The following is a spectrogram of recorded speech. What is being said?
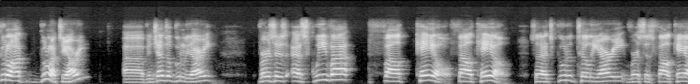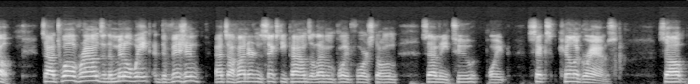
Gutalatiari, uh, Vincenzo Gutalatiari versus Esquiva Falcao. Falcao. So that's Gutalatiari versus Falcao. It's uh, 12 rounds in the middleweight division. That's 160 pounds, 11.4 stone 72.6 kilograms. So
